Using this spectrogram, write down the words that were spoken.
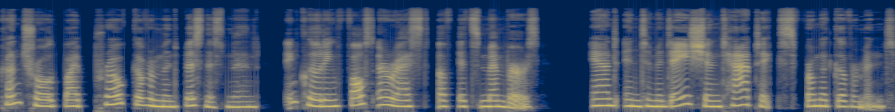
controlled by pro-government businessmen, including false arrests of its members and intimidation tactics from the government。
